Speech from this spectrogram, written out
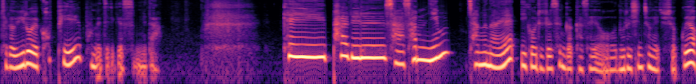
제가 위로의 커피 보내드리겠습니다. K8143님, 장은아의 이 거리를 생각하세요. 노래 신청해 주셨고요.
